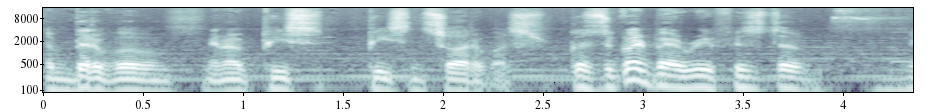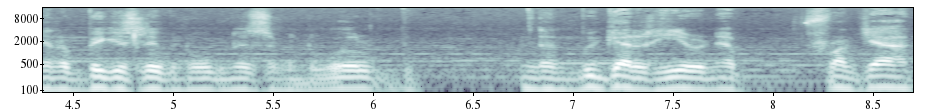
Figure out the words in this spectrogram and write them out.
a bit of a you know piece piece inside of us. Because the Great Barrier Reef is the you know biggest living organism in the world, and then we got it here in our front yard.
